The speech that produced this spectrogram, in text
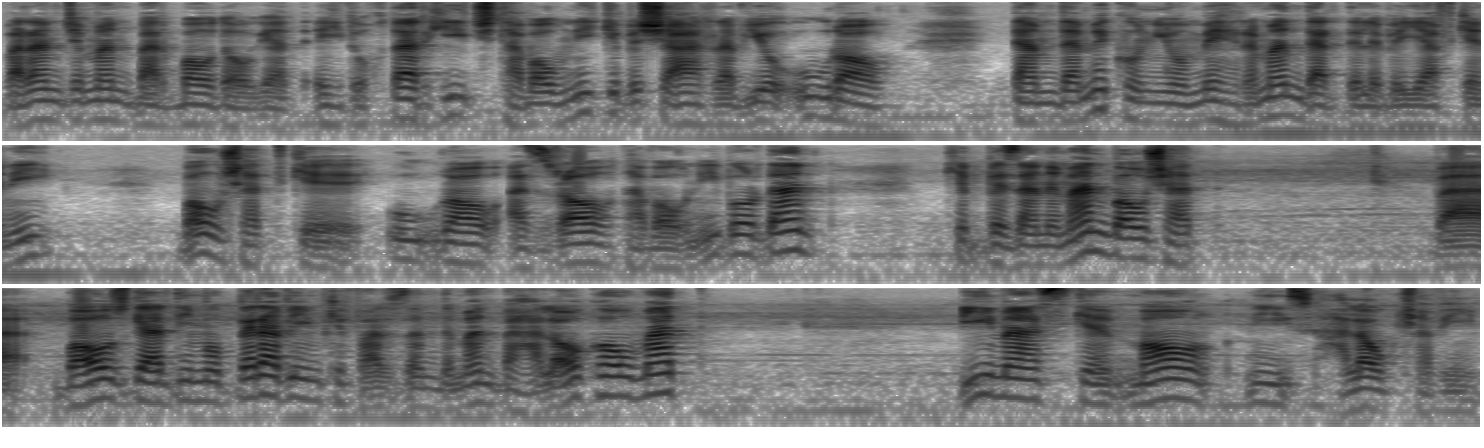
و رنج من بر باد آید ای دختر هیچ توانی که به شهر روی و او را دمدمه کنی و مهر من در دل وی افکنی؟ باشد که او را از راه توانی بردن که به زن من باشد و بازگردیم و برویم که فرزند من به هلاک آمد. بیم است که ما نیز هلاک شویم.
